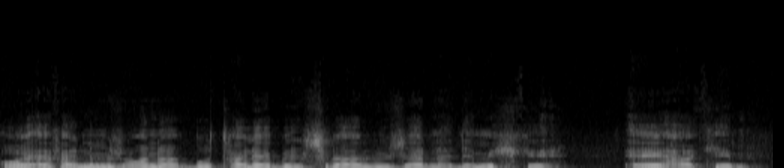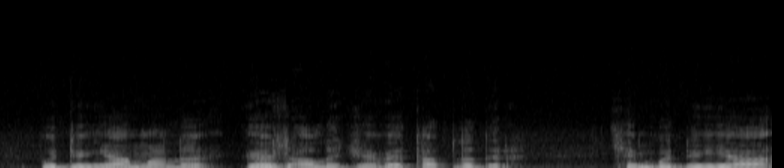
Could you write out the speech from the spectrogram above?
O Efendimiz ona bu talebi ısrar üzerine demiş ki, Ey hakim, bu dünya malı göz alıcı ve tatlıdır. Kim bu dünya,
